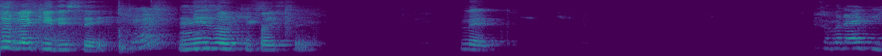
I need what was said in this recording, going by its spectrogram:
নিজের কি দিছে? নিজের কি পাইছে? প্লেট সবার একই।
